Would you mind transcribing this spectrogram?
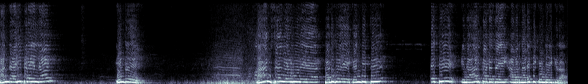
அந்த அடிப்படையில் தான் இன்று ஆம்ஸ்டாங் அவர்களுடைய படுகொலையை கண்டித்து நேற்று இந்த ஆர்ப்பாட்டத்தை அவர் நடத்தி கொண்டிருக்கிறார்.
